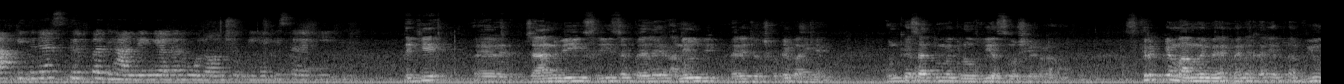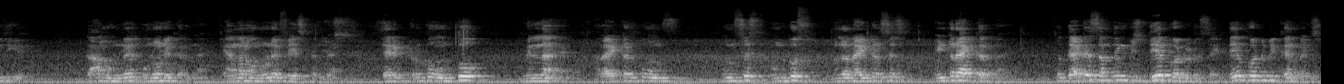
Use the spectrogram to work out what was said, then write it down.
आप कितना स्क्रिप्ट पर ध्यान देंगे अगर वो लॉन्च होती है किस तरह की? देखिए जानवी श्री से पहले अनिल भी मेरे जो छोटे भाई हैं उनके साथ भी मैं क्लोजली एसोसिएट रहा हूँ। स्क्रिप्ट के मामले में मैंने खाली अपना व्यू दिए काम उन्होंने उन्होंने करना है। कैमरा उन्होंने फेस करना है। डायरेक्टर को उनको मिलना है। राइटर को उन उनसे उनको मतलब राइटर से इंटरेक्ट करना है। तो that is something which they've got to decide they've got to be convinced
